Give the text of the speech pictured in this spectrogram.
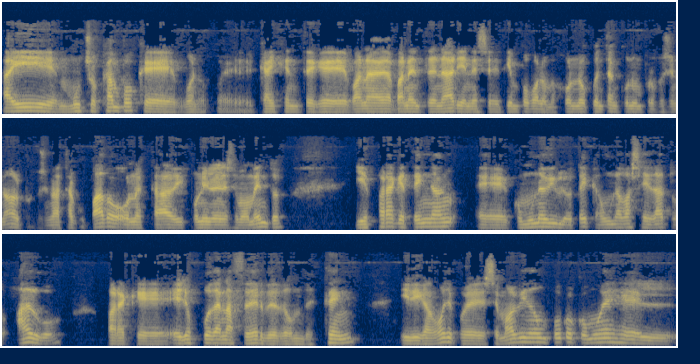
Hay muchos campos que, bueno, pues que hay gente que van a, van a entrenar y en ese tiempo pues, a lo mejor no cuentan con un profesional, el profesional está ocupado o no está disponible en ese momento. Y es para que tengan eh, como una biblioteca, una base de datos, algo para que ellos puedan acceder de donde estén y digan, oye, pues se me ha olvidado un poco cómo es el,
